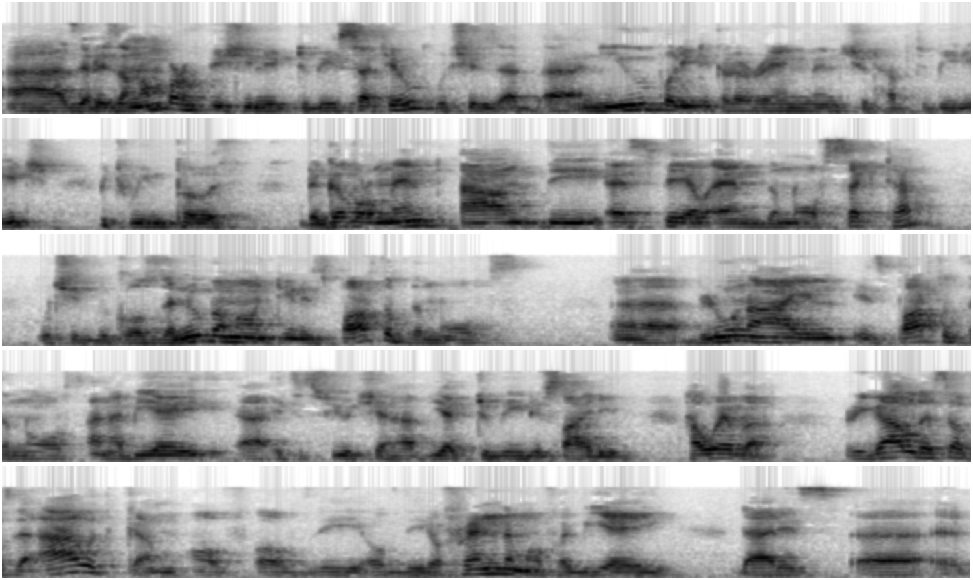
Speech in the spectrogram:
Uh, there is a number of issues need to be settled, which is a, a new political arrangement should have to be reached between both the government and the SPLM, the North sector, which is because the Nuba Mountain is part of the North uh, Blue Nile is part of the north, and Abyei, uh, its future have yet to be decided. However, regardless of the outcome of, of the of the referendum of Abyei, that is, uh,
